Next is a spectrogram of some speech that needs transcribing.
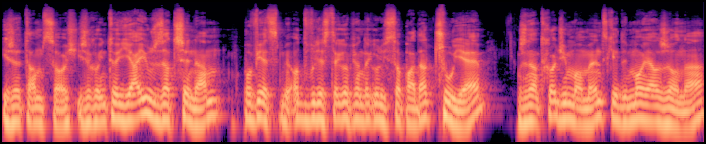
i że tam coś i że oni to ja już zaczynam, powiedzmy od 25 listopada czuję, że nadchodzi moment, kiedy moja żona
